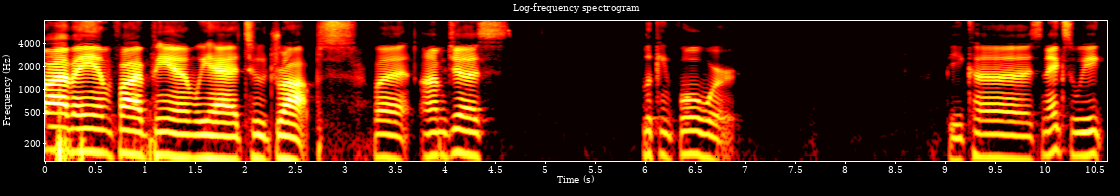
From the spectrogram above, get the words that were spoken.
5 a.m., 5 p.m., we had two drops. But I'm just looking forward. Because next week,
